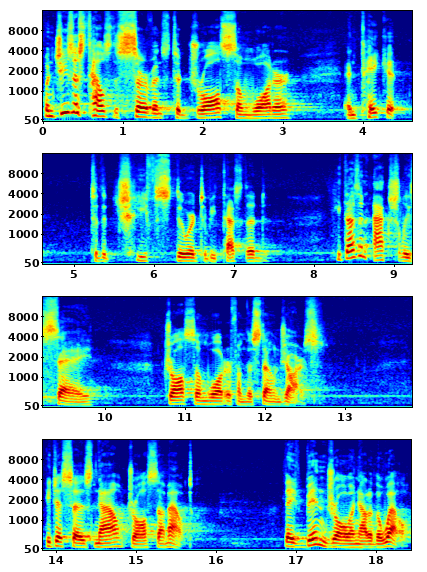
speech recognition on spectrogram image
When Jesus tells the servants to draw some water and take it to the chief steward to be tested, he doesn't actually say, draw some water from the stone jars. He just says, now draw some out. They've been drawing out of the well.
